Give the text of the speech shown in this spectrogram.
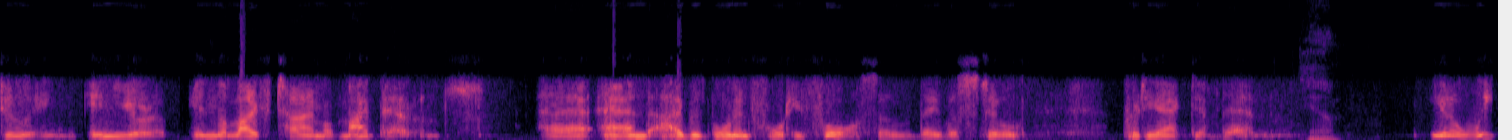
doing in Europe in the lifetime of my parents. Uh, and I was born in 44, so they were still pretty active then. Yeah. You know, we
